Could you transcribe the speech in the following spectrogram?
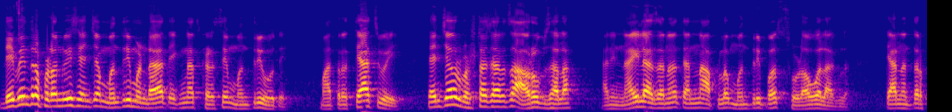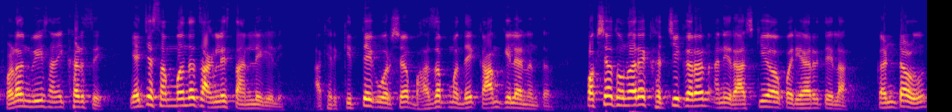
देवेंद्र फडणवीस यांच्या मंत्रिमंडळात एकनाथ खडसे मंत्री होते. मात्र त्याचवेळी त्यांच्यावर भ्रष्टाचाराचा आरोप झाला. आणि नाईलाजानं त्यांना आपलं मंत्रिपद सोडावं लागलं. त्यानंतर फडणवीस आणि खडसे यांचे संबंध चांगलेच ताणले गेले. अखेर कित्येक वर्ष भाजपमध्ये काम केल्यानंतर पक्षात होणारे खच्चीकरण आणि राजकीय अपरिहार्यतेला कंटाळून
